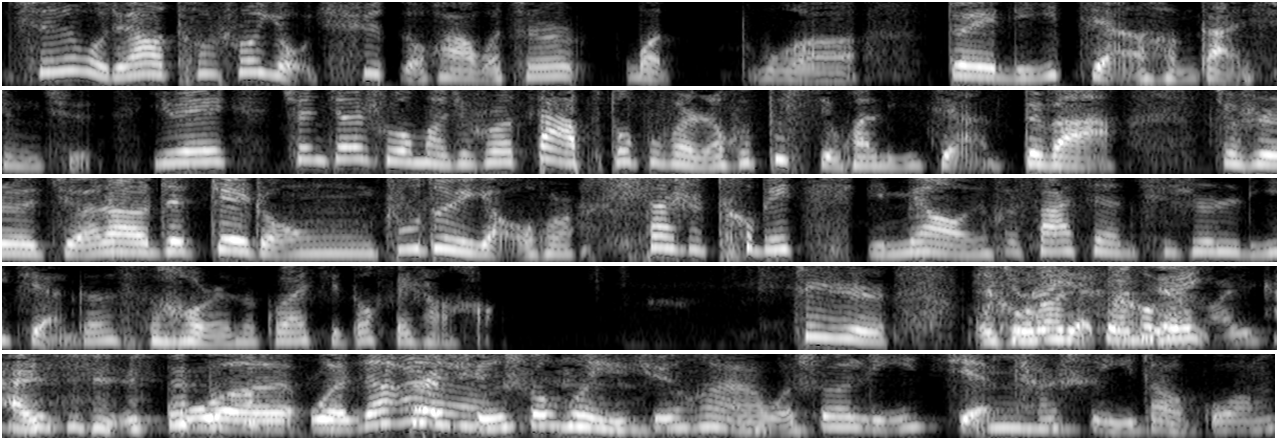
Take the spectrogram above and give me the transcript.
其实我觉得要他说有趣的话，我其实我我对李简很感兴趣，因为圈圈说嘛，就说大多部分人会不喜欢李简，对吧？就是觉得这这种猪队友或者，但是特别奇妙，你会发现其实李简跟所有人的关系都非常好，这是我觉得也特别一开始 我我在二群说过一嗯句话，我说李简嗯它是一道光，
